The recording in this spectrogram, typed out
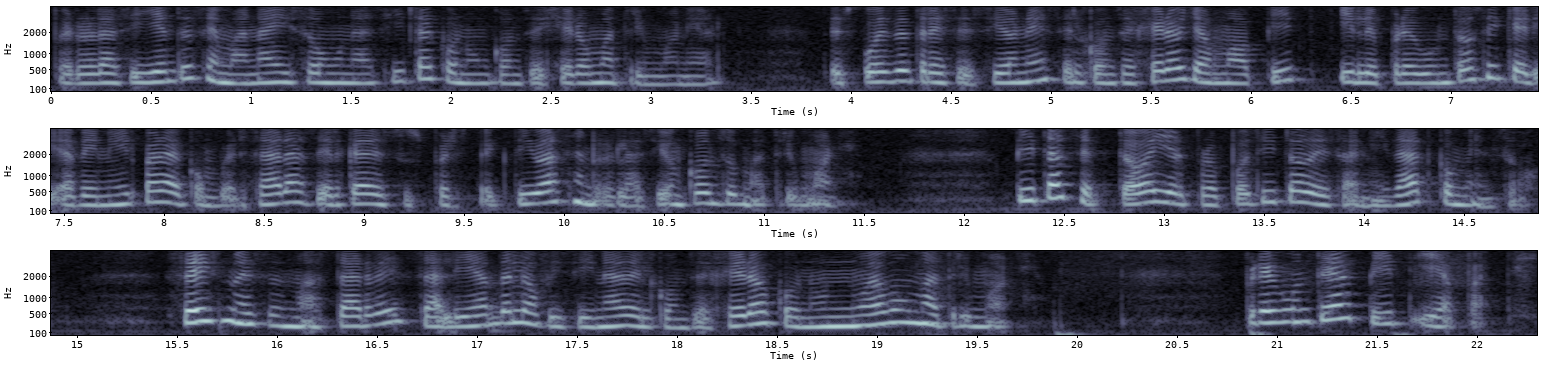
pero la siguiente semana hizo una cita con un consejero matrimonial. Después de tres sesiones, el consejero llamó a Pete y le preguntó si quería venir para conversar acerca de sus perspectivas en relación con su matrimonio. Pete aceptó y el propósito de sanidad comenzó. Seis meses más tarde salían de la oficina del consejero con un nuevo matrimonio. Pregunté a Pete y a Patsy.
